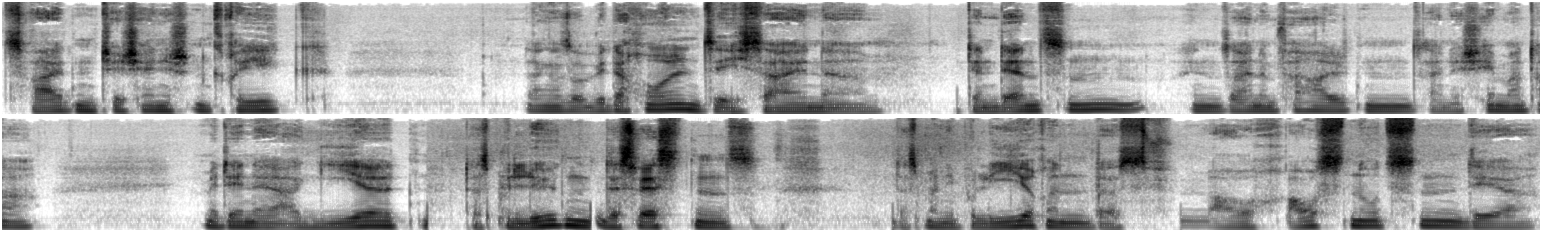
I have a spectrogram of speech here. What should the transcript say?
Zweiten Tschetschenischen Krieg, sagen so, wiederholen sich seine Tendenzen in seinem Verhalten, seine Schemata, mit denen er agiert. Das Belügen des Westens, das Manipulieren, das auch Ausnutzen der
